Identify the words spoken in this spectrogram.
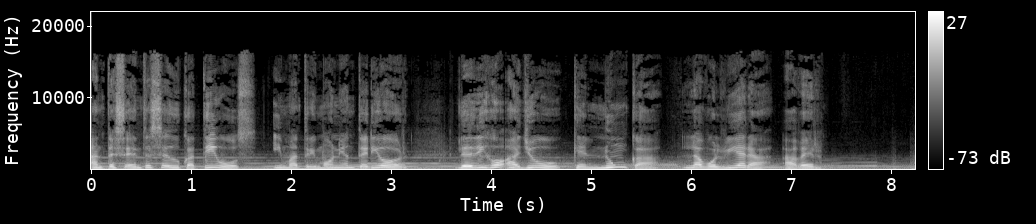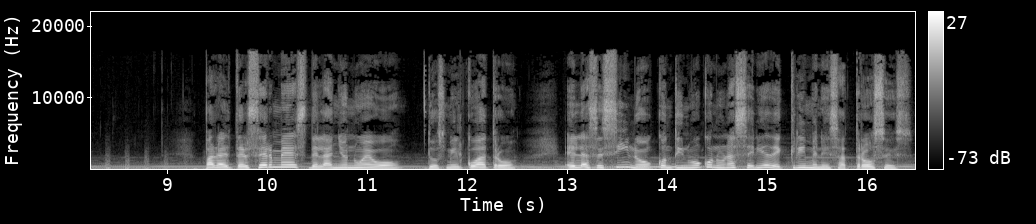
antecedentes educativos y matrimonio anterior, le dijo a Yu que nunca la volviera a ver. Para el tercer mes del año nuevo, 2004, el asesino continuó con una serie de crímenes atroces.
